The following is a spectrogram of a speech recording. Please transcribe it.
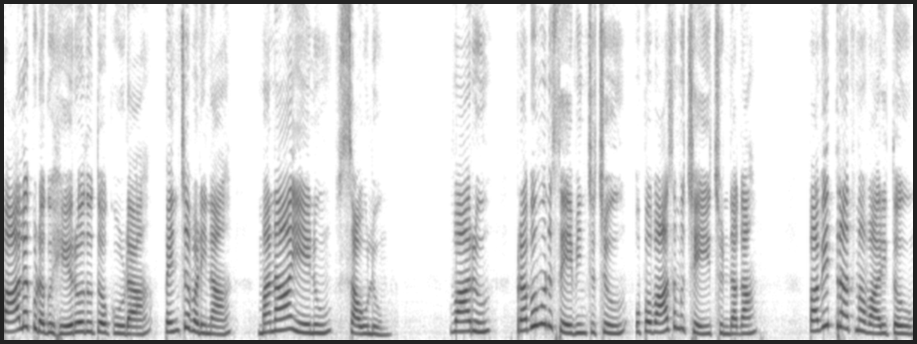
పాలకుడగు హేరోదుతో కూడా పెంచబడిన మనాయేను సౌలు. వారు ప్రభువును సేవించుచు ఉపవాసము చేయుచుండగా పవిత్రాత్మ వారితో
